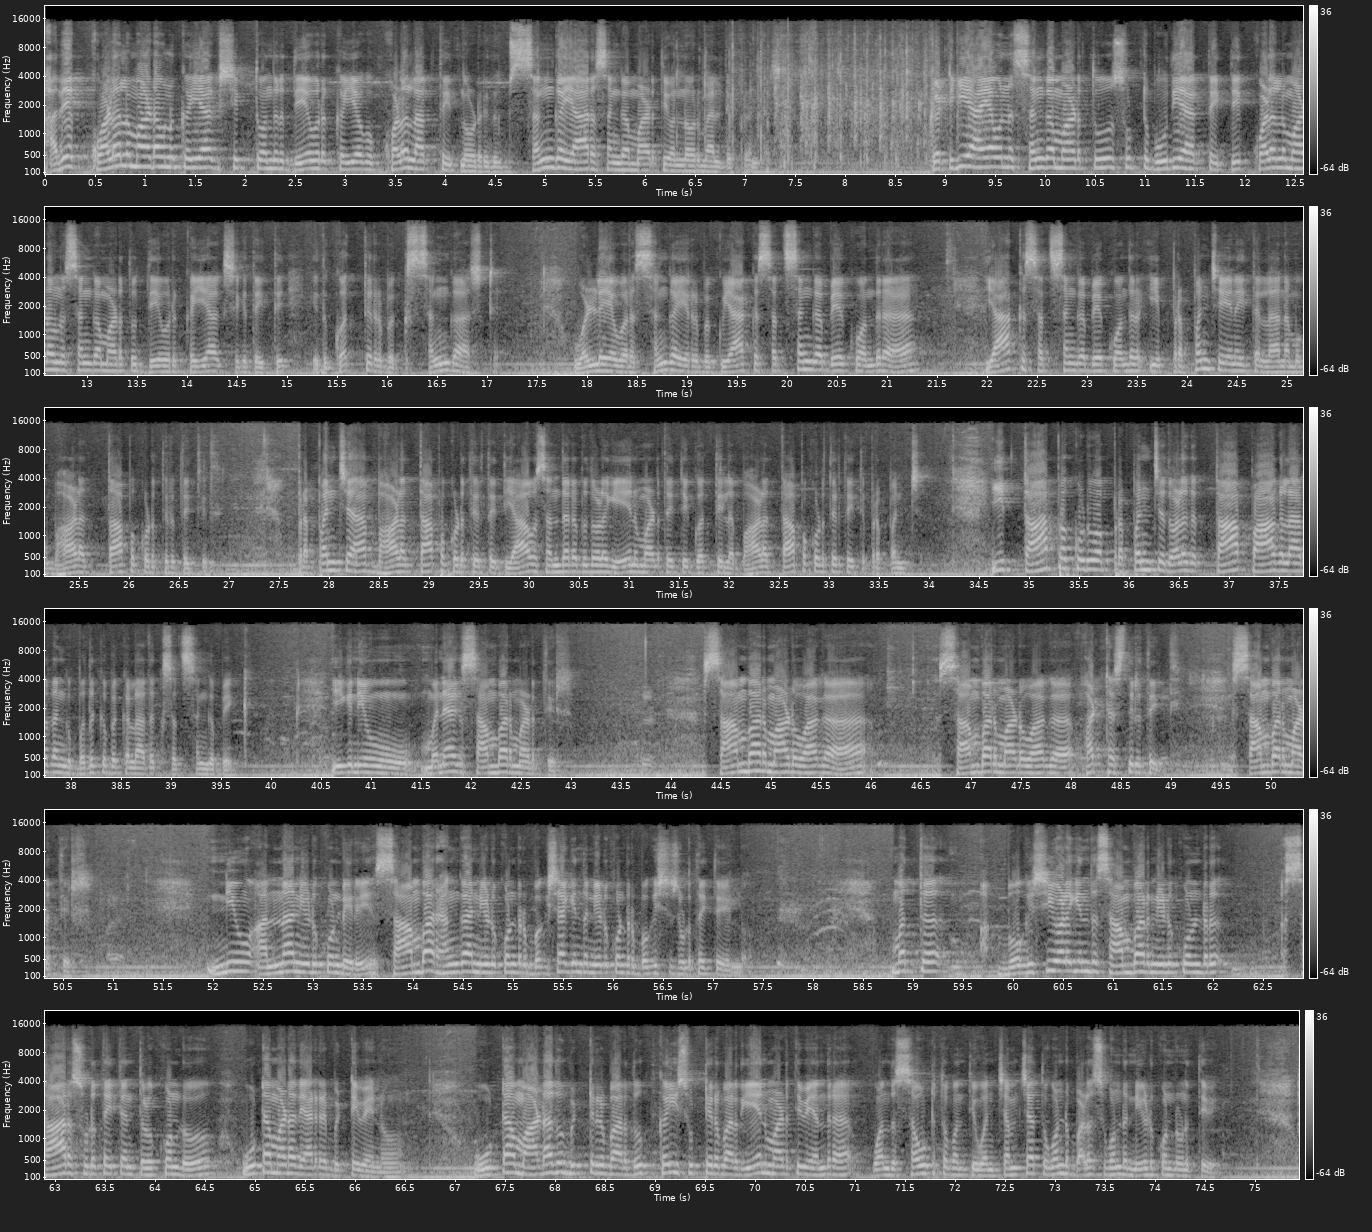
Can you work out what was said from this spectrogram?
ಅದೇ ಕೊಳಲು ಮಾಡೋವನ ಕೈಯಾಗ ಸಿಕ್ತು ಅಂದ್ರೆ ದೇವರ ಕೈಯಾಗ ಕೊಳಲು ಆಗ್ತೈತೆ ನೋಡ್ರಿ ಇದು. ಸಂಘ ಯಾರ ಸಂಘ ಮಾಡ್ತೀವಿ ಅನ್ನೋರ ಮೇಲೆ ಡಿಫ್ರೆಂಟ್ ಅಷ್ಟೇ. ಆಯವನ್ನ ಸಂಘ ಮಾಡ್ತು, ಸುಟ್ಟು ಬೂದಿ ಆಗ್ತೈತಿ, ಕೊಳಲು ಮಾಡೋವನ ಸಂಘ ಮಾಡ್ತು, ದೇವರ ಕೈಯಾಗ ಸಿಗತೈತಿ. ಇದು ಗೊತ್ತಿರ್ಬೇಕು, ಸಂಘ ಅಷ್ಟೆ. ಒಳ್ಳೆಯವರ ಸಂಘ ಇರಬೇಕು. ಯಾಕೆ ಸತ್ಸಂಗ ಬೇಕು ಅಂದ್ರೆ, ಯಾಕೆ ಸತ್ಸಂಗ ಬೇಕು ಅಂದ್ರೆ, ಈ ಪ್ರಪಂಚ ಏನೈತಲ್ಲ, ನಮಗೆ ಭಾಳ ತಾಪ ಕೊಡ್ತಿರ್ತೈತಿ ಇದು. ಪ್ರಪಂಚ ಬಹಳ ತಾಪ ಕೊಡ್ತಿರ್ತೈತಿ. ಯಾವ ಸಂದರ್ಭದೊಳಗೆ ಏನು ಮಾಡ್ತೈತಿ ಗೊತ್ತಿಲ್ಲ. ಬಹಳ ತಾಪ ಕೊಡ್ತಿರ್ತೈತಿ ಪ್ರಪಂಚ. ಈ ತಾಪ ಕೊಡುವ ಪ್ರಪಂಚದೊಳಗೆ ತಾಪ ಆಗಲಾರ್ದಂಗೆ ಬದುಕಬೇಕಲ್ಲ, ಅದಕ್ಕೆ ಸತ್ಸಂಗ ಬೇಕು. ಈಗ ನೀವು ಮನ್ಯಾಗ ಸಾಂಬಾರು ಮಾಡ್ತೀರಿ. ಸಾಂಬಾರು ಮಾಡುವಾಗ ಸಾಂಬಾರು ಮಾಡುವಾಗ ಹೊಟ್ಟೆ ಹಸ್ತಿರ್ತೈತಿ. ಸಾಂಬಾರು ಮಾಡ್ತೀರಿ. ನೀವು ಅನ್ನ ನೀಡ್ಕೊಂಡಿರಿ, ಸಾಂಬಾರು ಹಂಗೆ ನೀಡ್ಕೊಂಡ್ರೆ ಬಗ್ಸಾಗಿಂದ ನೀಡ್ಕೊಂಡ್ರೆ ಬೊಗಸಿ ಸುಡ್ತೈತೆ ಇಲ್ಲೋ? ಮತ್ತು ಬೊಗಸಿಯೊಳಗಿಂದ ಸಾಂಬಾರು ನೀಡ್ಕೊಂಡ್ರೆ ಸಾರು ಸುಡ್ತೈತೆ ಅಂತ ತಿಳ್ಕೊಂಡು ಊಟ ಮಾಡೋದು ಯಾರ್ಯಾರು ಬಿಟ್ಟಿವೇನು? ಊಟ ಮಾಡೋದು ಬಿಟ್ಟಿರಬಾರ್ದು, ಕೈ ಸುಟ್ಟಿರಬಾರ್ದು, ಏನು ಮಾಡ್ತೀವಿ ಅಂದ್ರೆ ಒಂದು ಸೌಟ್ ತೊಗೊತೀವಿ, ಒಂದು ಚಮಚ ತೊಗೊಂಡು ಬಳಸ್ಕೊಂಡು ನೀಡ್ಕೊಂಡು ಉಣ್ತೀವಿ.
